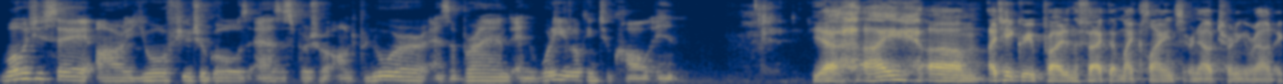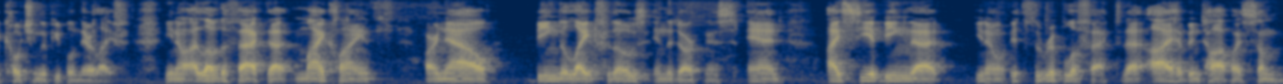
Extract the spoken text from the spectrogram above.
what would you say are your future goals as a spiritual entrepreneur, as a brand, and what are you looking to call in? Yeah, I um, I take great pride in the fact that my clients are now turning around and coaching the people in their life. You know, I love the fact that my clients are now being the light for those in the darkness, and I see it being that you know it's the ripple effect that I have been taught by some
